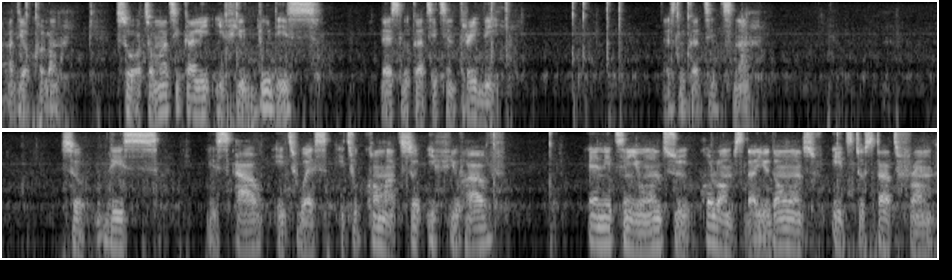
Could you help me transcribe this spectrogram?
Add your column. So automatically if you do this let's look at it in 3d let's look at it now. So this is how it was it will come out. So if you have anything you want to columns that you don't want it to start from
